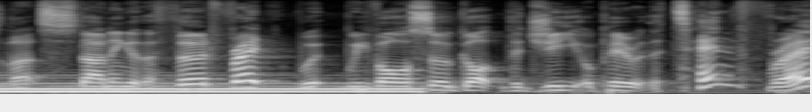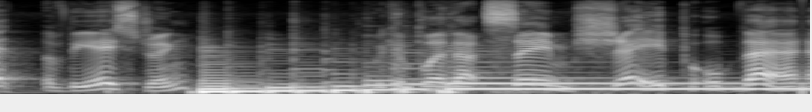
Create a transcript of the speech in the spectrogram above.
So that's starting at the third fret. We've also got the G up here at the 10th fret of the A string. We can play that same shape up there,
